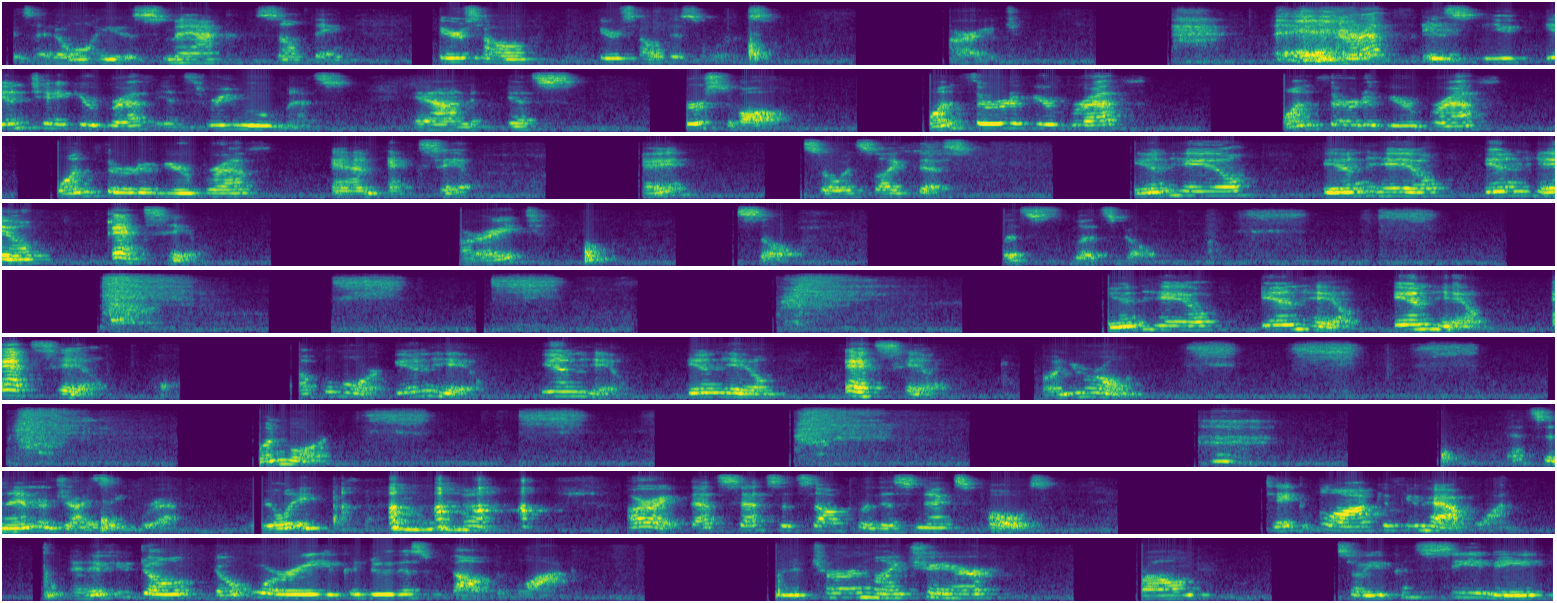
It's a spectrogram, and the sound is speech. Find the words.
Because I don't want you to smack something. Here's how, here's how this works. All right. Breath is, you intake your breath in three movements. And it's, first of all, one third of your breath, one third of your breath, one third of your breath, and exhale. Okay? So it's like this. Inhale, inhale, inhale, exhale. All right? So, let's, let's go. Inhale, inhale, inhale, exhale. Couple more. Inhale, inhale, inhale, exhale on your own. One more. That's an energizing breath. Really? All right, that sets us up for this next pose. Take a block if you have one. And if you don't, don't worry, you can do this without the block. I'm gonna turn my chair around so you can see me.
